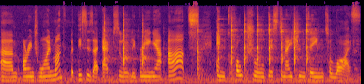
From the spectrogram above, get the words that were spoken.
um, Orange Wine Month, but this is absolutely bringing our arts and cultural destination theme to life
